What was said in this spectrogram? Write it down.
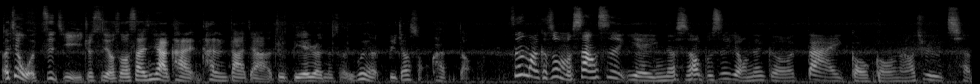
而且我自己就是有时候山下看看大家就别人的时候，也会很比较少看到。真的吗？可是我们上次野营的时候，不是有那个带狗狗，然后去晨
